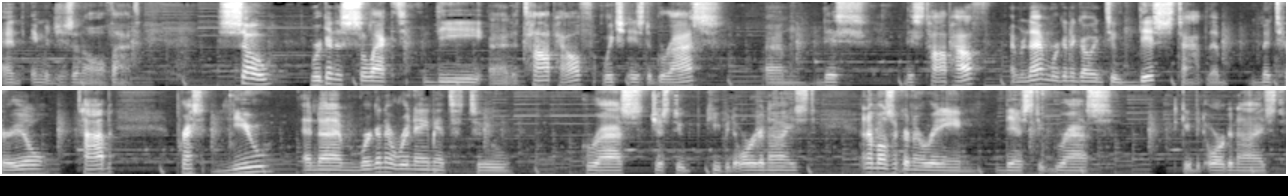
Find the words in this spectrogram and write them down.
and images and all that. So, we're gonna select the uh, the top half, which is the grass. Um, this this top half, and then we're gonna go into this tab, the material tab, press new and then we're gonna rename it to grass just to keep it organized. And I'm also gonna rename this to grass to keep it organized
